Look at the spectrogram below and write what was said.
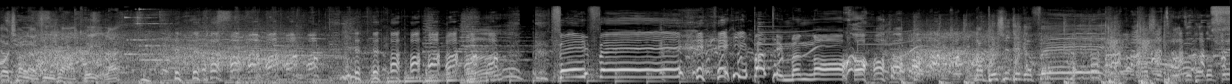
要唱两句是吧？可以来。飞飞，不停问我。那不是这个飞，还是草字头的飞。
